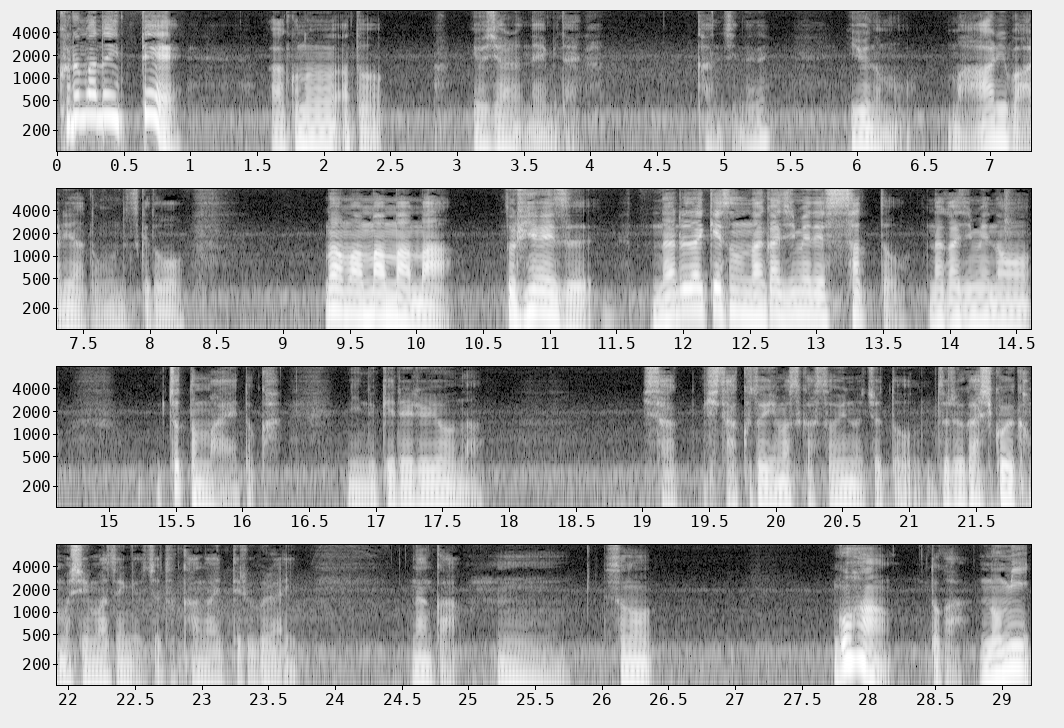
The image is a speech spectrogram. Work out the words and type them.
車で行って、あ、この後、用事あるね、みたいな感じでね。言うのも、まあ、ありはありだと思うんですけど、まあまあまあまあまあ、とりあえず、なるだけその中締めでさっと、中締めのちょっと前とかに抜けれるような秘策秘策といいますかそういうのちょっとずる賢いかもしれませんけどちょっと考えてるぐらい。なんかうん。そのご飯とか飲み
